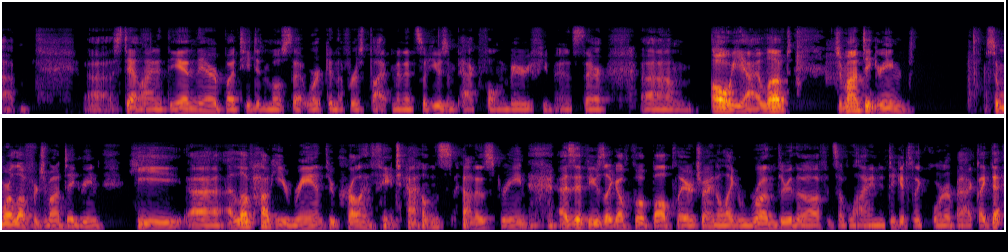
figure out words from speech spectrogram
um, uh, stat line at the end there, but he did most of that work in the first five minutes, so he was impactful in very few minutes there. Um, oh yeah, I loved Javonte Green some more love for Javonte Green. He, uh, I love how he ran through Karl-Anthony Towns on a screen as if he was like a football player trying to like run through the offensive line and to get to the quarterback like that.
